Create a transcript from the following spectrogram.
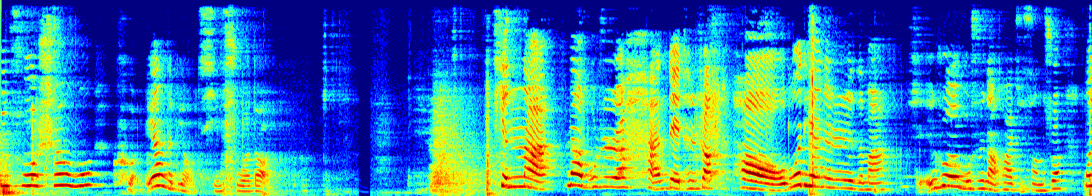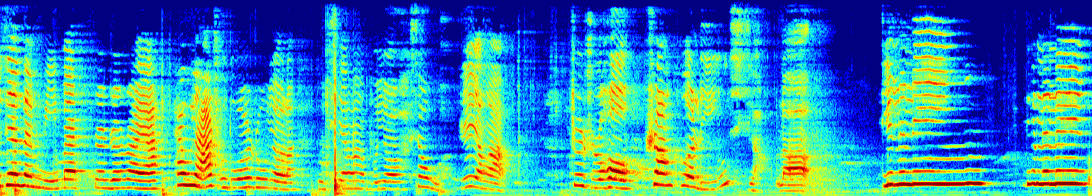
一副生无可恋的表情说道：“天哪，那不是还得疼上好多天的日子吗？谁说不是呢？”花沮丧的说：“我现在明白认真刷牙还有牙齿多重要了。你千万不要像我这样啊！”这时候，上课铃响了，叮铃铃。叮铃铃，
